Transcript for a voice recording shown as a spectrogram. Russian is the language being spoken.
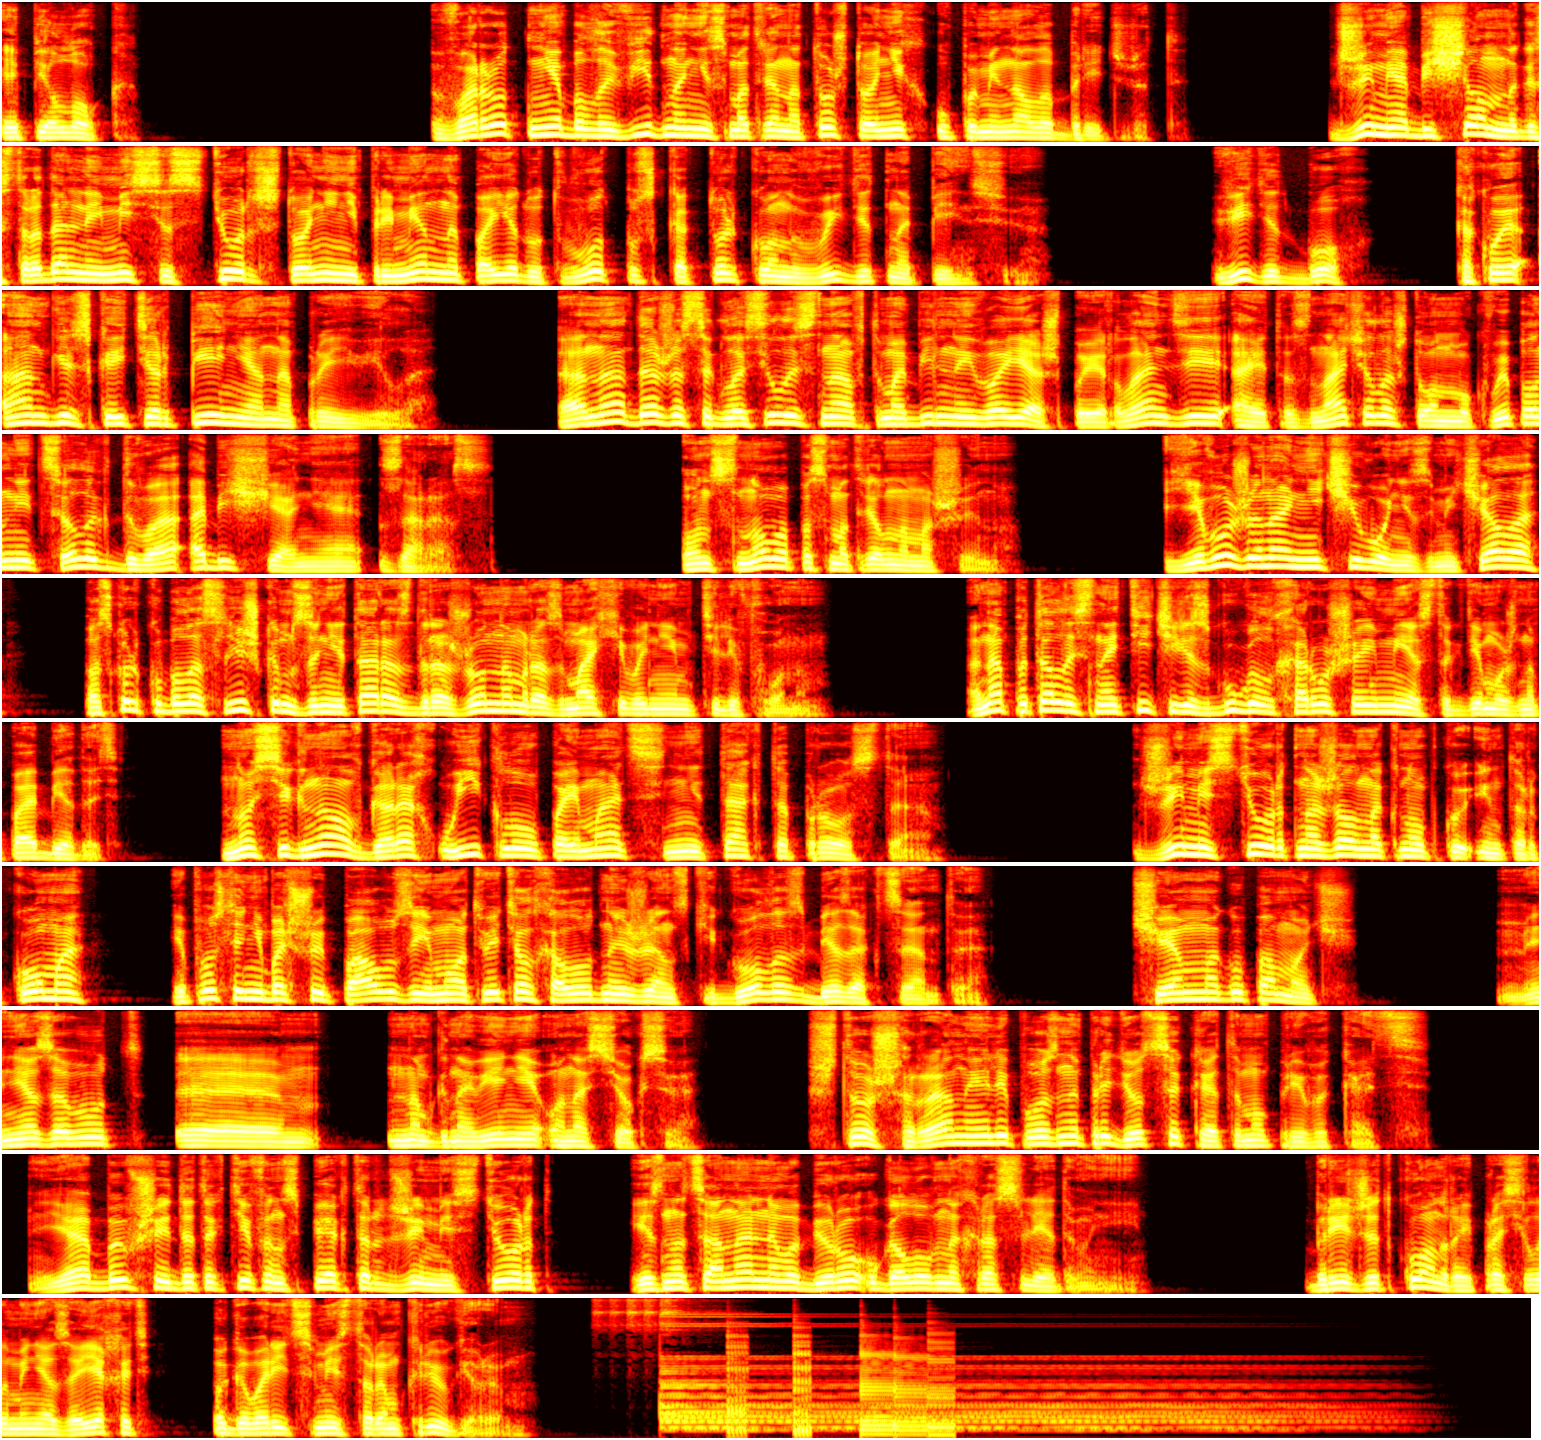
Эпилог. Ворот не было видно, несмотря на то, что о них упоминала Бриджит. Джимми обещал многострадальной миссис Стюарт, что они непременно поедут в отпуск, как только он выйдет на пенсию. Видит Бог, какое ангельское терпение она проявила. Она даже согласилась на автомобильный вояж по Ирландии, а это значило, что он мог выполнить целых два обещания за раз. Он снова посмотрел на машину. Его жена ничего не замечала, поскольку была слишком занята раздраженным размахиванием телефоном. Она пыталась найти через Google хорошее место, где можно пообедать, но сигнал в горах Уиклоу поймать не так-то просто. Джимми Стюарт нажал на кнопку интеркома, и после небольшой паузы ему ответил холодный женский голос без акцента. «Чем могу помочь?» «Меня зовут...» эм... На мгновение он осекся. Что ж, рано или поздно придется к этому привыкать. Я бывший детектив-инспектор Джимми Стюарт из Национального бюро уголовных расследований. Бриджит Конрой просила меня заехать поговорить с мистером Крюгером.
